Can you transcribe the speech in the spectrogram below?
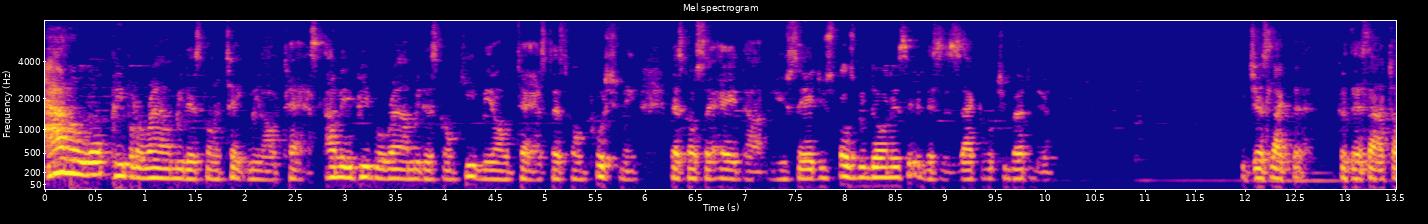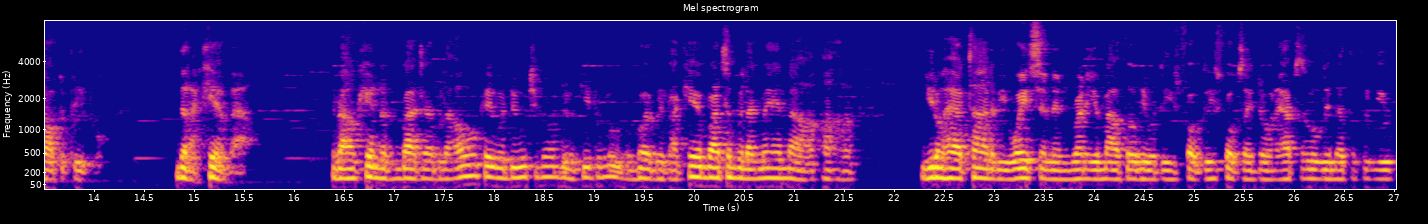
I don't want people around me that's going to take me off task. I need people around me that's going to keep me on task, that's going to push me, that's going to say, hey, Doc, you said you're supposed to be doing this here. This is exactly what you're about to do just like that, because that's how I talk to people that I care about. If I don't care nothing about you, I'll be like, oh, okay, well, do what you're gonna do, keep it moving. But if I care about you, I'll be like, man, no, uh-uh. You don't have time to be wasting and running your mouth over here with these folks. These folks ain't doing absolutely nothing for you.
